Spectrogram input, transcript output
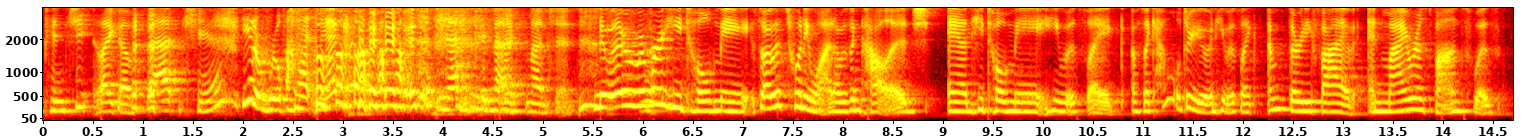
pinchy like a fat chin. he had a real fat neck. Neck, not, not chin. No, I remember he told me. So I was 21. I was in college, and he told me he was like, I was like, "How old are you?" And he was like, "I'm 35." And my response was,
